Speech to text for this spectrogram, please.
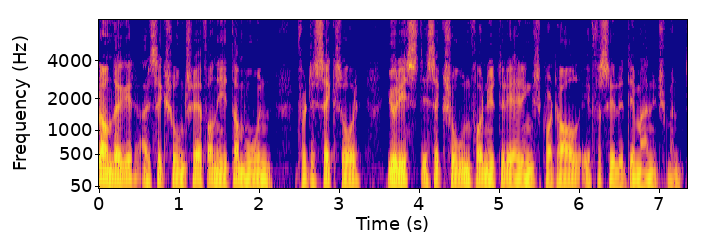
Planlegger er seksjonssjef Anita Moen, 46 år, jurist i seksjon for nytt regjeringskvartal i Facility Management.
